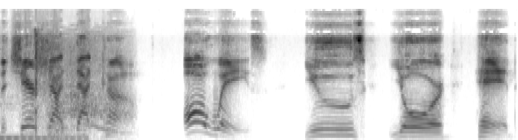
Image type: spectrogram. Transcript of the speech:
Thechairshot.com. Always use your head.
